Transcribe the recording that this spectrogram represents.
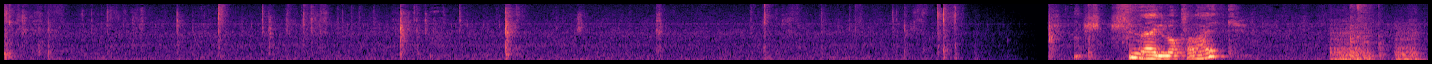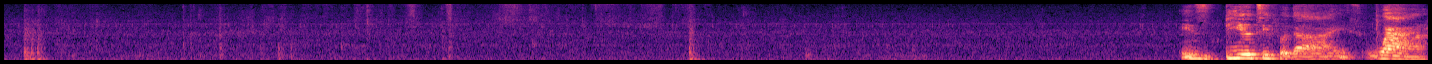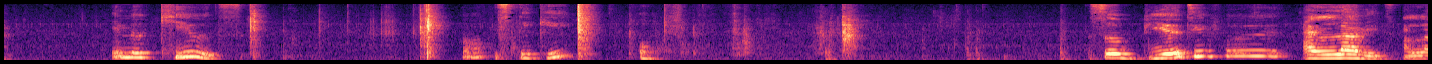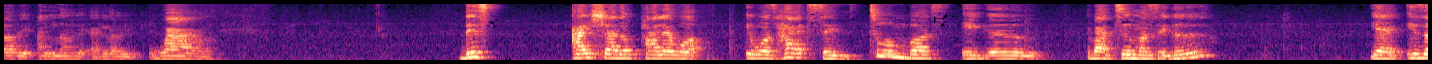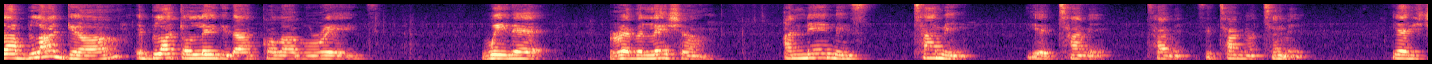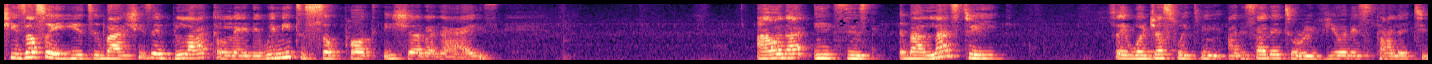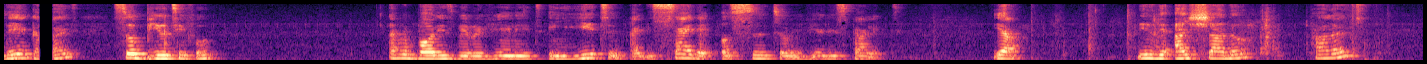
I look like. It's beautiful, guys. Wow. It look cute. Oh, it's sticky. Oh. So beautiful. I love it. I love it. I love it. I love it. Wow. This eyeshadow palette was it was hot since two months ago. About two months ago. Yeah, it's a black girl, a black lady that collaborates with the Revolution. Her name is Tammy. Yeah, Tammy. Tammy. Is it Tammy or Tammy? Yeah, she's also a YouTuber. She's a black lady. We need to support each other, guys. I ordered it since about last week so it was just with me. I decided to review this palette today guys. So beautiful. Everybody's been reviewing it in youtube. I decided also to review this palette. Yeah. This is the eyeshadow palette.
